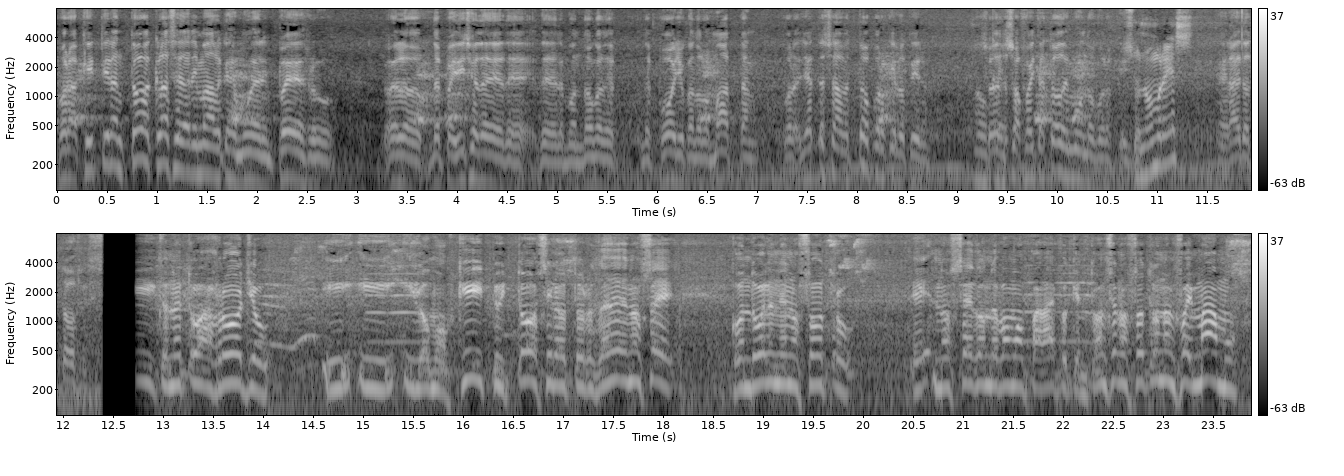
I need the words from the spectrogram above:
Por aquí tiran toda clase de animales que se mueren, perros, desperdicios de, de, de, de mondongo de, de, pollo cuando lo matan. Por, ya te sabes, todo por aquí lo tiran. Okay. Eso, eso, afecta a todo el mundo por aquí. ¿Su nombre es? Gerardo Torres. Y con estos arroyos y, y, y, los mosquitos y todo, si las autoridades, no sé, conduelen de nosotros, eh, no sé dónde vamos a parar, porque entonces nosotros nos enfermamos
